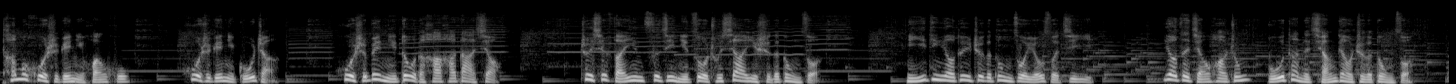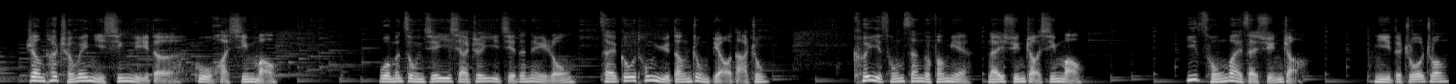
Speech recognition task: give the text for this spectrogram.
他们或是给你欢呼，或是给你鼓掌，或是被你逗得哈哈大笑。这些反应刺激你做出下意识的动作，你一定要对这个动作有所记忆，要在讲话中不断的强调这个动作，让它成为你心里的固化心锚。我们总结一下这一节的内容，在沟通与当众表达中，可以从三个方面来寻找心锚：一、从外在寻找，你的着装、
